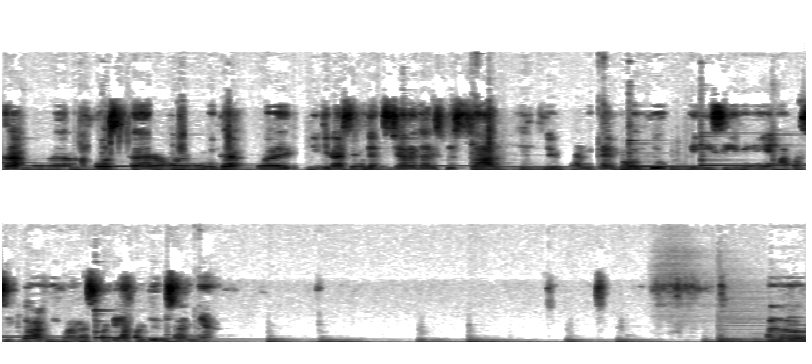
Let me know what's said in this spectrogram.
Kak, eh, aku sekarang mau nih Kak, boleh dijelasin nggak secara garis besar jurusan desain produk di isi ini apa sih Kak? Gimana seperti apa jurusannya? Halo?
